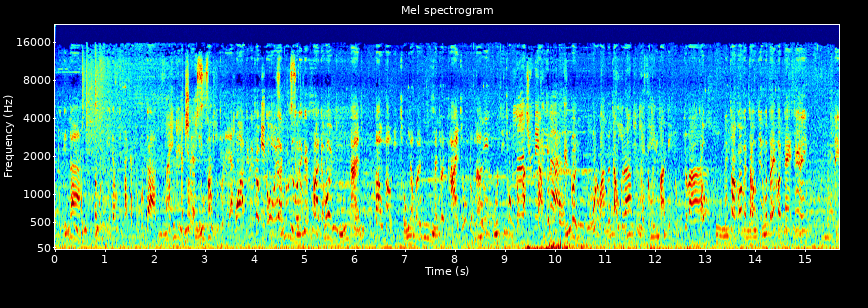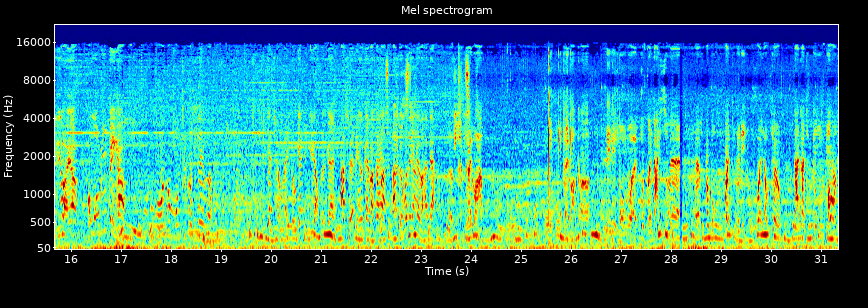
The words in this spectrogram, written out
本營啦。不過而家好似大家做咁㗎，出人少翻出嚟啊！話知佢出唔到去啦，總之我哋就杀入去。誒，貿貿然衝入去，實在太衝動啦！我哋衝動啊，簡直係戇居，我都話咗走噶啦，係佢扮英勇啫嘛。走，你再講個走字，我第一個掟死你！你哋都係啊，我冇面俾㗎，我都冇出個聲啊！一場嚟到一定要入去嘅，阿 Sir 一定要計劃㗎嘛？阿 Sir，我哋嘅計劃係咩啊？計劃？我冇計劃㗎，你哋當我係捉鬼大師咩？誒，不過不如你哋同我有章，大家隨機應變啦。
